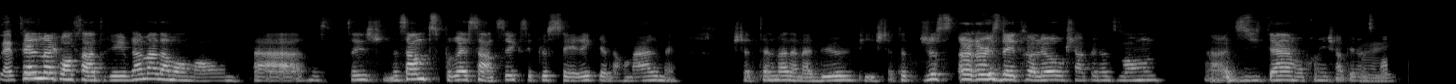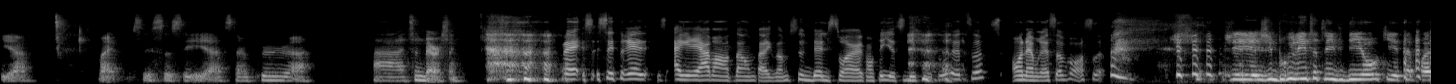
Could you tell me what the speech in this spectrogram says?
La fille. tellement concentrée, vraiment dans mon monde. Euh, tu sais, je- il me semble que tu pourrais sentir que c'est plus serré que normal, mais j'étais tellement dans ma bulle, puis j'étais toute juste heureuse d'être là au championnat du monde. À 18 ans, mon premier championnat du monde. Puis, euh, ouais, c'est ça, c'est euh, c'est un peu. Euh, it's embarrassing. Mais c'est très agréable à entendre, par exemple. C'est une belle histoire à raconter. Y a-tu des photos de ça? On aimerait ça voir ça. J'ai brûlé toutes les vidéos qui étaient pas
